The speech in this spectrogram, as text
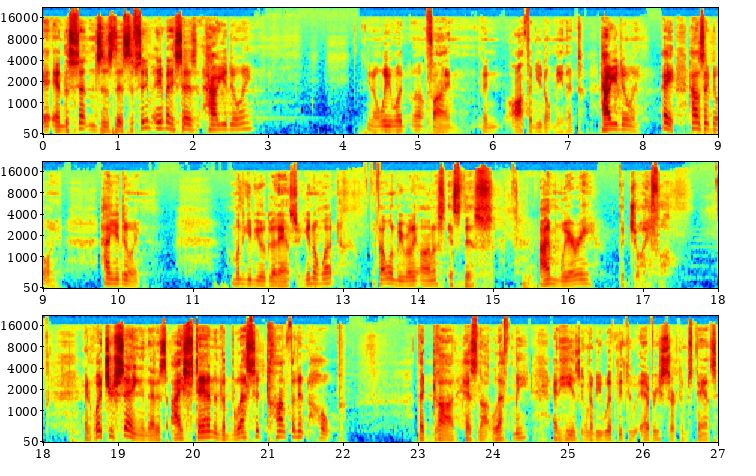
and the sentence is this If anybody says, How are you doing? You know, we would, well, fine. And often you don't mean it. How are you doing? Hey, how's it going? How are you doing? I'm going to give you a good answer. You know what? If I want to be really honest, it's this I'm weary but joyful. And what you're saying in that is, I stand in the blessed, confident hope that God has not left me and He is going to be with me through every circumstance.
